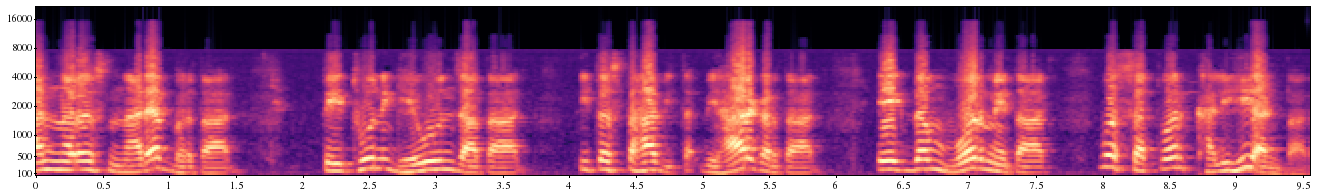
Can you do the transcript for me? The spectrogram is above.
अन्नरस नाड्यात भरतात. तेथून घेऊन जातात. इतस्त विहार करतात. एकदम वर नेतात व सत्वर खालीही आणतात.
